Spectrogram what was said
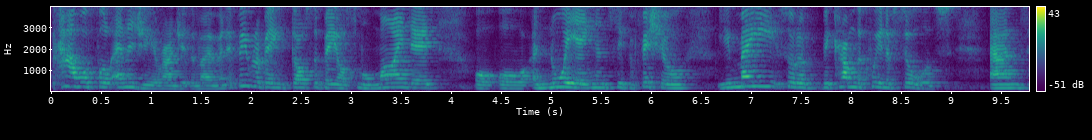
powerful energy around you at the moment. If people are being gossipy or small-minded or, or annoying and superficial, you may sort of become the Queen of Swords and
